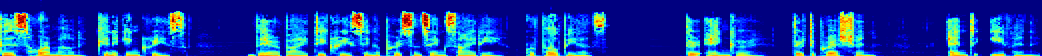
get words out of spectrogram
this hormone can increase, thereby decreasing a person's anxiety or phobias, their anger, their depression, and even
